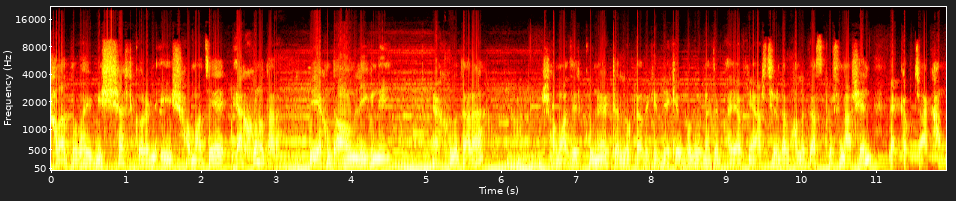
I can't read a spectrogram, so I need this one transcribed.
খালাতো ভাই বিশ্বাস করেন, এই সমাজে এখনও তারা, এই এখন তো আওয়ামী লীগ নেই, এখনও তারা সমাজের কোনো একটা লোক তাদেরকে দেখে বলবে না যে, ভাই, আপনি আসছেন এটা ভালো কাজ করছেন, আসেন, এক কাপ চা খান।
